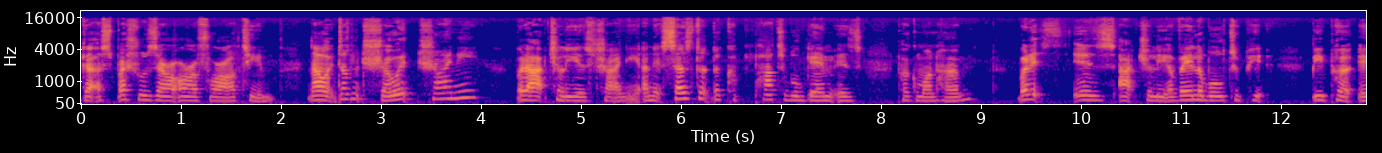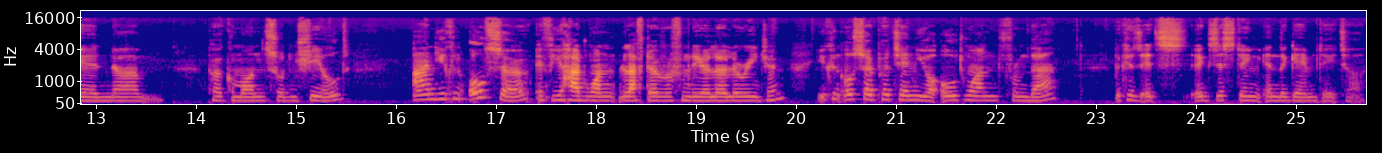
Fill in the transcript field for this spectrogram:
get a special Zeraora for our team. Now it doesn't show it shiny, but it actually is shiny. And it says that the compatible game is Pokemon Home, but it is actually available to be put in um, Pokemon Sword and Shield. And you can also, if you had one left over from the Alola region, you can also put in your old one from there because it's existing in the game data.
